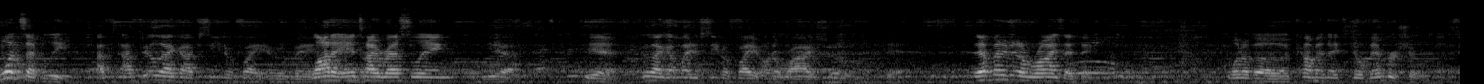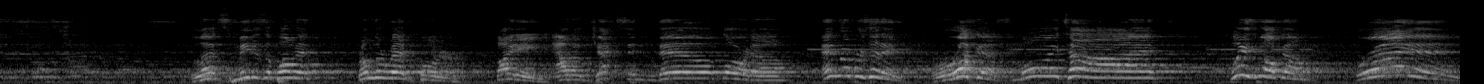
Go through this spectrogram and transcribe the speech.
Once, I believe. I, I feel like I've seen him fight MMA. A lot of anti wrestling. Yeah. Yeah. I feel like I might have seen him fight on a Rise show. Yeah. That might have been on Rise, I think. One of uh, Combat Night's November shows. Let's meet his opponent from the red corner, fighting out of Jacksonville, Florida, and representing Ruckus Muay Thai. Please welcome Brian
